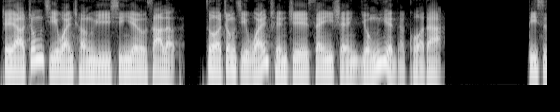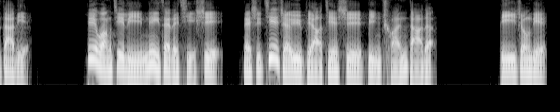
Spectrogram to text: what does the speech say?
这要终极完成于新耶路撒冷，做终极完成之三一神永远的扩大。第四大点，列王记里内在的启示，乃是借着预表揭示并传达的。第一终点，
